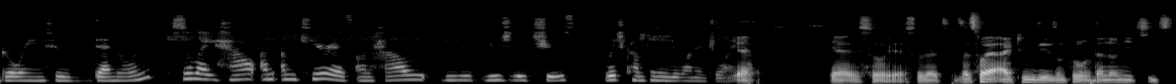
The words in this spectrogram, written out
going to Danone. So like how I'm I'm curious on how do you usually choose which company you want to join? Yeah. Yeah, so yeah, so that's that's why I took the example of Danone. It's it's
